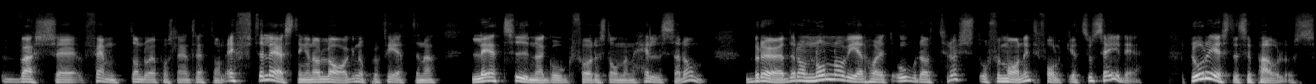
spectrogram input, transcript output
vers 15 då i Apostlagärningarna 13. Efter läsningen av lagen och profeterna lät synagogföreståndaren hälsa dem. Bröder, om någon av er har ett ord av tröst och förmaning till folket, så säg det. Då reste sig Paulus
